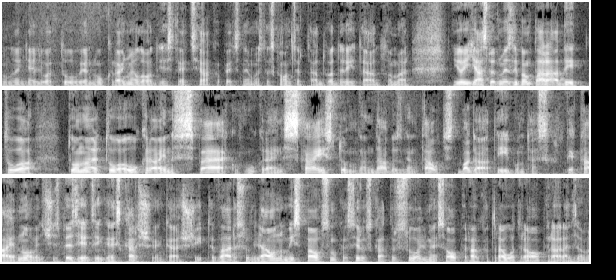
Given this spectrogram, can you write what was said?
un viņai ļoti tuvu viena ukrāņu melodija. Es teicu, jā, kāpēc ne mums tas koncertā dod arī tādu tomēr. Jo jāsaprot, mēs gribam parādīt to tomēr to Ukraiņas spēku, Ukraiņas skaistumu, gan dabas, gan tautas bagātību un tas, pie kā ir novedis šis bezjēdzīgais karš. Vienkārši šī varas un ļaunuma izpausme, kas ir uz katra soļa. Mēs operā, katrā otrā operā redzam,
